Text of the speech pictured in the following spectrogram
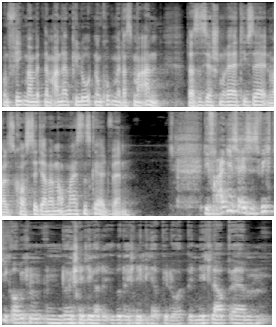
und flieg mal mit einem anderen Piloten und guck mir das mal an. Das ist ja schon relativ selten, weil es kostet ja dann auch meistens Geld, wenn. Die Frage ist ja, ist es wichtig, ob ich ein, ein durchschnittlicher oder überdurchschnittlicher Pilot bin? Ich glaube, ähm,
